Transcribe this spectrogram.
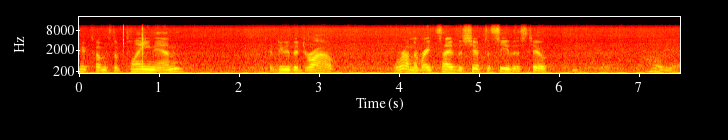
Here comes the plane in to do the drop. We're on the right side of the ship to see this too. Oh yeah.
